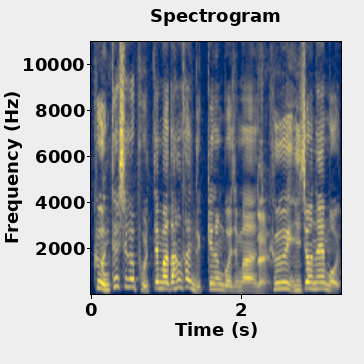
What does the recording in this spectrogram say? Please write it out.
그 은퇴식을 볼 때마다 항상 느끼는 거지만 네. 그 이전에 뭐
